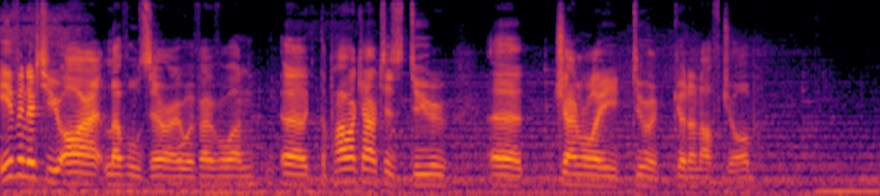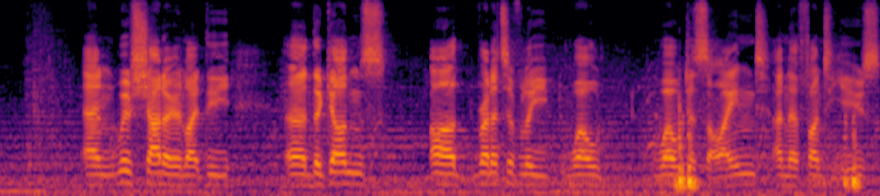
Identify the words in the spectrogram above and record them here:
even if you are at level zero with everyone, uh, the power characters do uh, generally do a good enough job. And with Shadow, like the uh, the guns are relatively well well designed and they're fun to use.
